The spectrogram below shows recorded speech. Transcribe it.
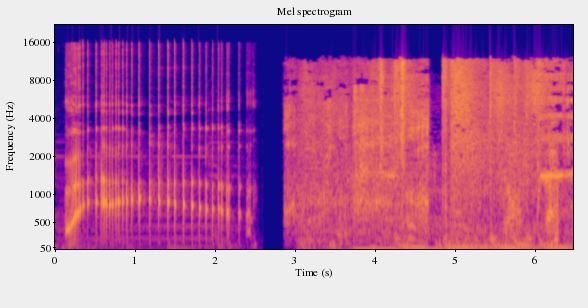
Revolution.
